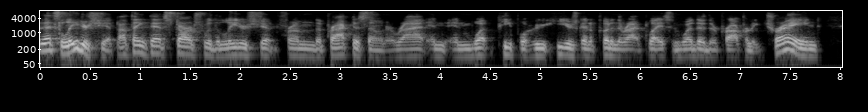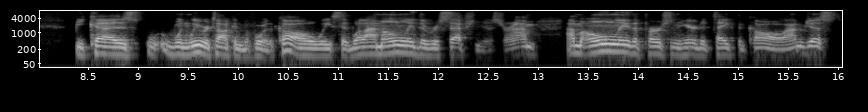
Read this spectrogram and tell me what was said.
that's leadership. I think that starts with the leadership from the practice owner, right? And and what people who he is going to put in the right place and whether they're properly trained. Because when we were talking before the call, we said, "Well, I'm only the receptionist, or I'm I'm only the person here to take the call. I'm just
